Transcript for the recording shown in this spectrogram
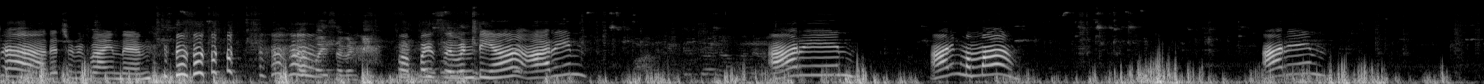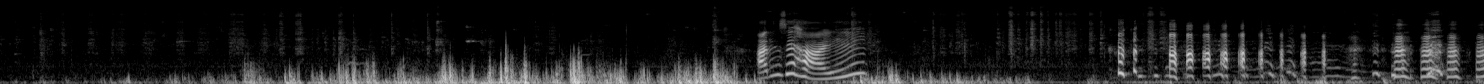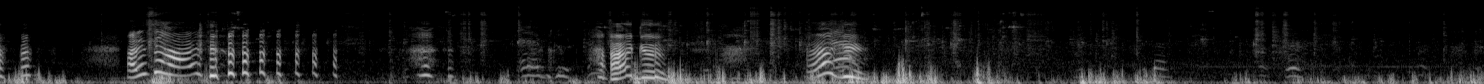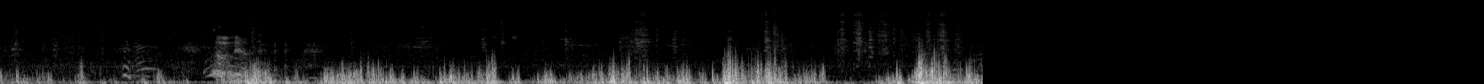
Yeah, that should be fine then. Popeye 70. Popeye 70, huh? Arin? Arin? Arin, mama? Arin? Arin, say hi. Arin, say hi. Hug. Hug.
